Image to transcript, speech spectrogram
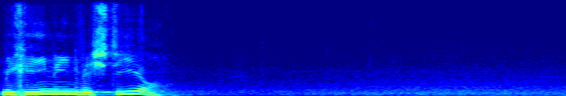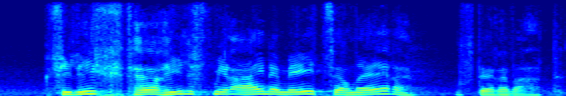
mich in ihn investiere. Vielleicht, Herr, hilft mir einen mehr zu ernähren auf dieser Welt.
